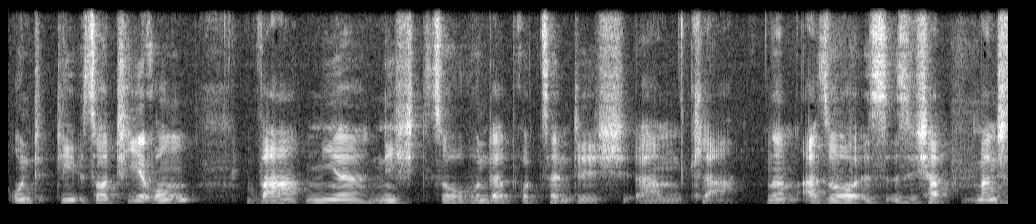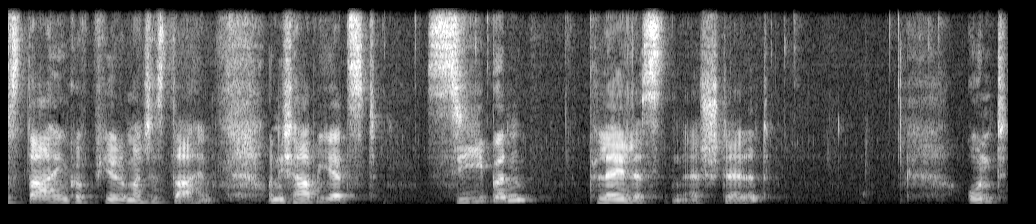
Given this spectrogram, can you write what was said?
und die Sortierung war mir nicht so hundertprozentig ähm, klar. Ne? Also es, es, ich habe manches dahin kopiert und manches dahin. Und ich habe jetzt sieben Playlisten erstellt. Und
